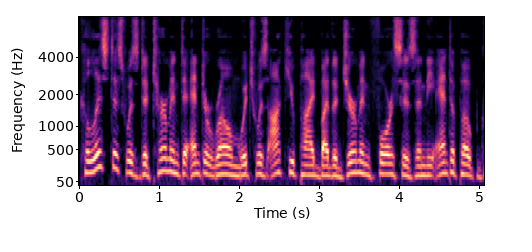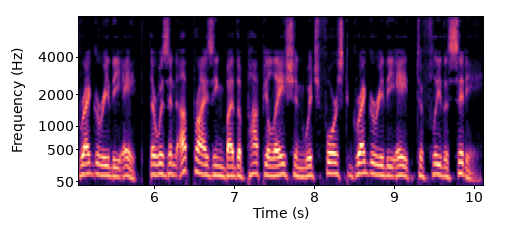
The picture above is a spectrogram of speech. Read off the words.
Callistus was determined to enter Rome which was occupied by the German forces and the antipope Gregory VIII. There was an uprising by the population which forced Gregory VIII to flee the city.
